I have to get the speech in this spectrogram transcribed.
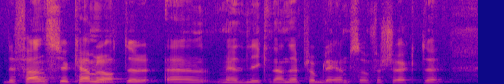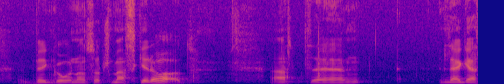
det fanns ju kamrater eh, med liknande problem som försökte begå någon sorts maskerad. Att eh, lägga,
